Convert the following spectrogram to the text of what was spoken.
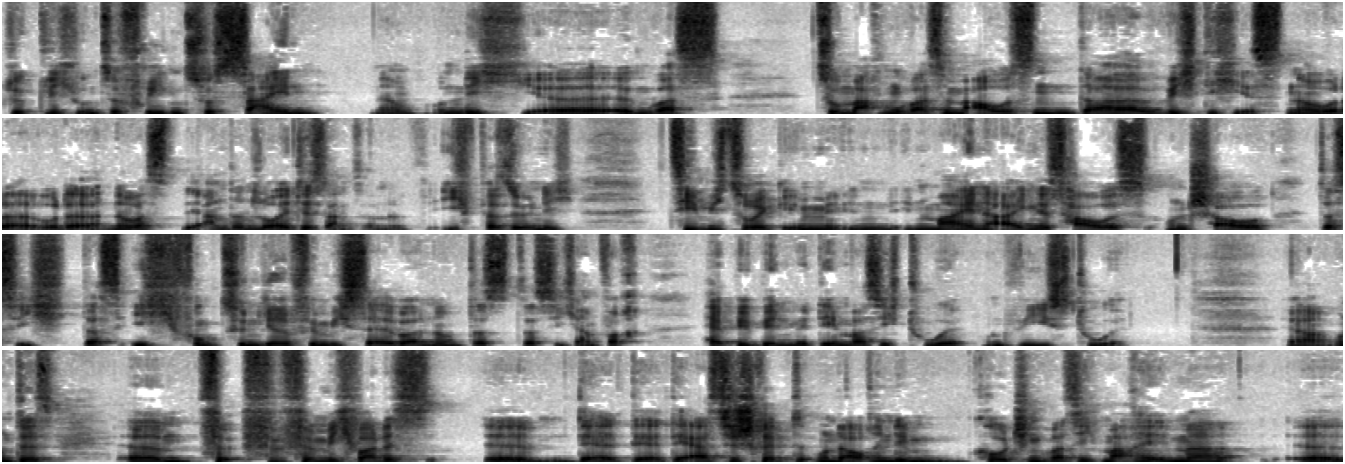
glücklich und zufrieden zu sein ne? und nicht äh, irgendwas zu machen, was im Außen da wichtig ist ne? oder, oder ne, was die anderen Leute sagen, sondern ich persönlich ziehe mich zurück in, in, in mein eigenes Haus und schaue, dass ich, dass ich funktioniere für mich selber, ne? dass, dass ich einfach happy bin mit dem, was ich tue und wie ich es tue. Ja, und das ähm, für, für, für mich war das äh, der, der, der erste Schritt und auch in dem Coaching, was ich mache, immer, äh,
